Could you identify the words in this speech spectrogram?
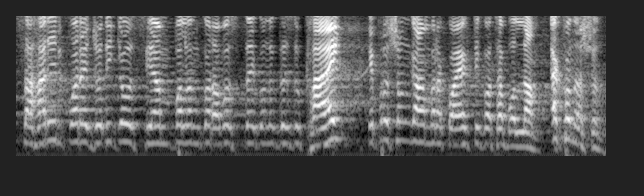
সাহারির পরে যদি কেউ সিয়াম পালন করা অবস্থায় কোনো কিছু খায়, এ প্রসঙ্গে আমরা কয়েকটি কথা বললাম। এখন আসুন।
